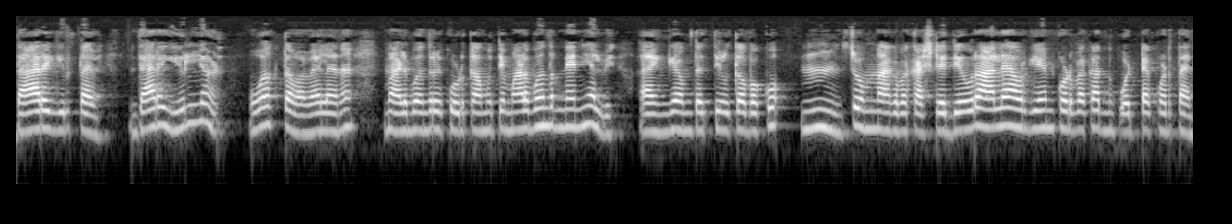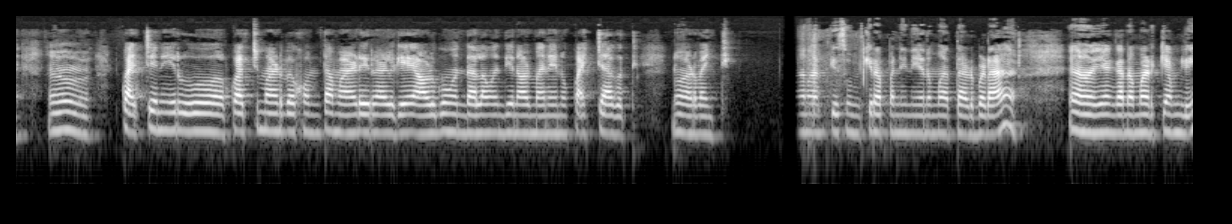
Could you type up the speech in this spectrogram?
ದಾರಿಗೆ ಇರ್ತಾವೆ. ದಾರಿಗೆ ಇರ್ಲಿ ಹೋಗ್ತಾವ ಅವೆಲ್ಲನ. ಮಳೆ ಬಂದರೆ ಕುಡ್ಕೊಂಬತ್ತೆ ಮಳೆ ಬಂದ್ರೆ ನೆನೆಯಲ್ವಿ. ಹಂಗೆ ಅಂತ ತಿಳ್ಕೊಬೇಕು. ಹ್ಞೂ ಸುಮ್ಮನೆ ಆಗ್ಬೇಕು ಅಷ್ಟೇ. ದೇವ್ರು ಅಲ್ಲೇ ಅವ್ರಿಗೆ ಏನು ಕೊಡ್ಬೇಕು ಅದನ್ನ ಕೊಟ್ಟೆ ಕೊಡ್ತಾನೆ. ಹ್ಞೂ ಕೊಚ್ಚೆ ನೀರು ಕೊಚ್ಚು ಮಾಡಬೇಕು ಅಂತ ಮಾಡಿರೋಳಿಗೆ ಅವಳಿಗೂ ಒಂದಲ್ಲ, ಒಂದಿನ ಅವಳ ಮನೇನು ಕೊಚ್ಚಾಗುತ್ತೆ ನೋಡ್ವಂತಿ. ನಾನು ಅದಕ್ಕೆ ಸುಮ್ಕಿರಪ್ಪ ನೀನೇನು ಮಾತಾಡಬೇಡ. ಹೆಂಗನ ಮಾಡ್ಕೊಂಬ್ಲಿ?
